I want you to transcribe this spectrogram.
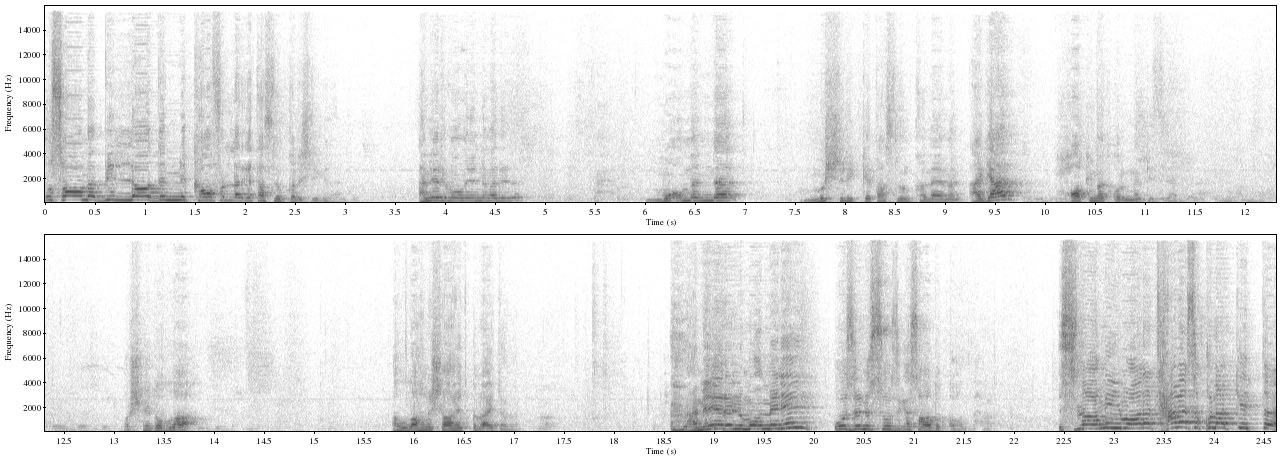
Usoma bin Ladinni kofirlarga taslim qilishligini. Amir mo'min nima dedi? Mu'minni mushrikka taslim qilmayman agar hokimiyat qo'limdan ketsa. Ashhadulloh. Allohni shohid qilib aytaman. Amirul mu'minin o'zini so'ziga sodiq qoldi. Islomiy imorat hammasi qulab ketdi.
